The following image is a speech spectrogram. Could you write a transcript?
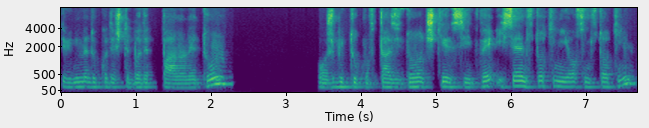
Ще видим докъде ще бъде падането. Може би тук в тази зона 42 и 700 и 800.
